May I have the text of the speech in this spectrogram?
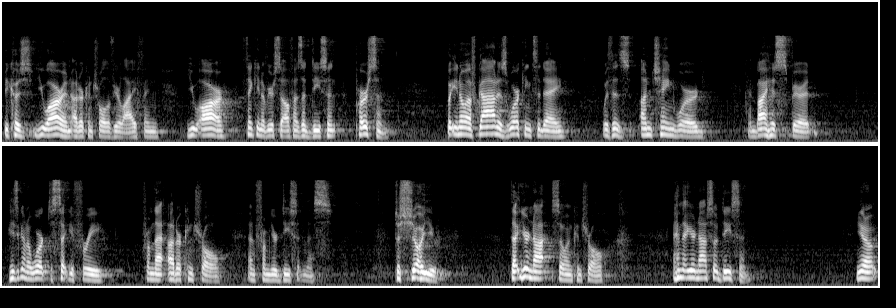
Because you are in utter control of your life and you are thinking of yourself as a decent person. But you know, if God is working today with His unchained word and by His Spirit, He's going to work to set you free from that utter control and from your decentness to show you that you're not so in control and that you're not so decent. You know,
